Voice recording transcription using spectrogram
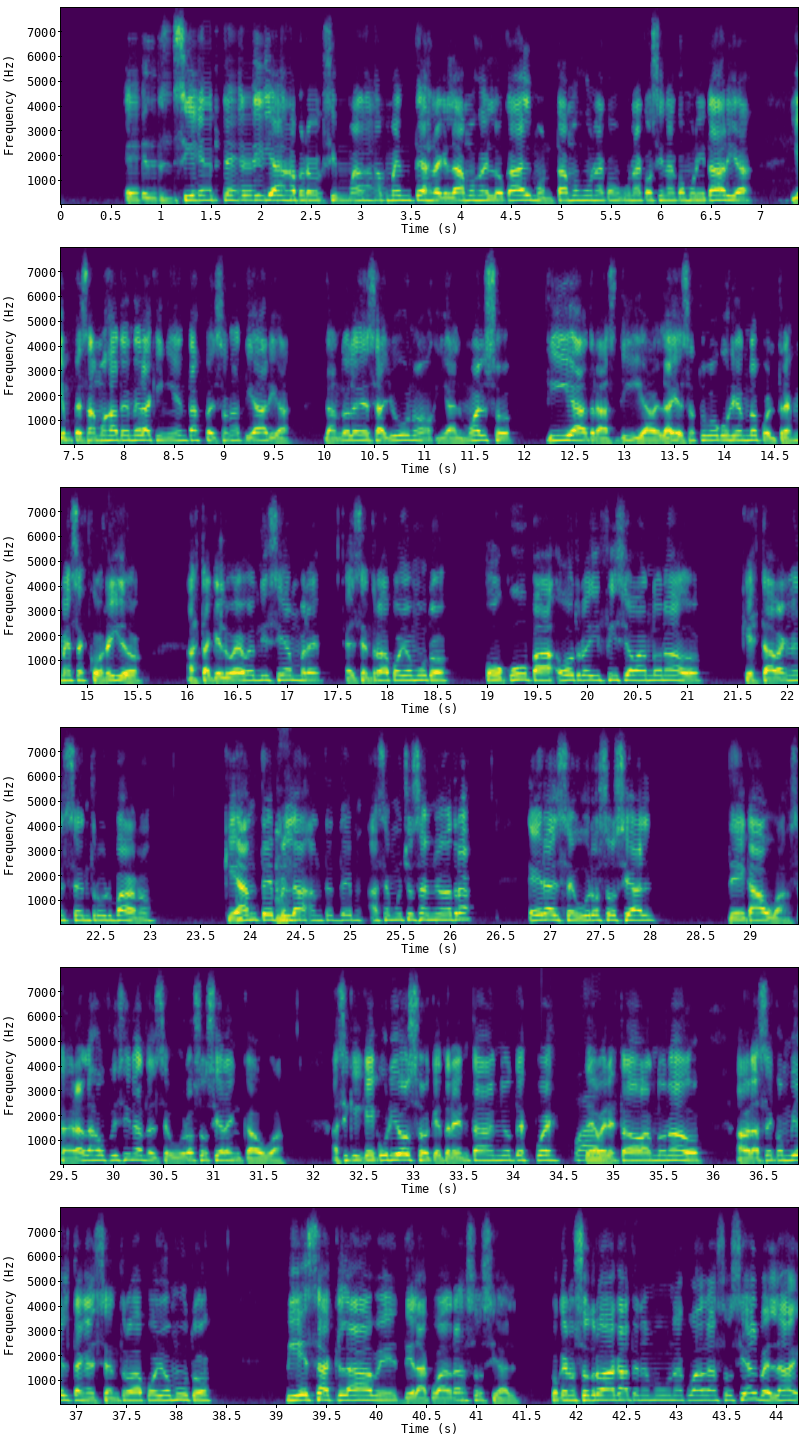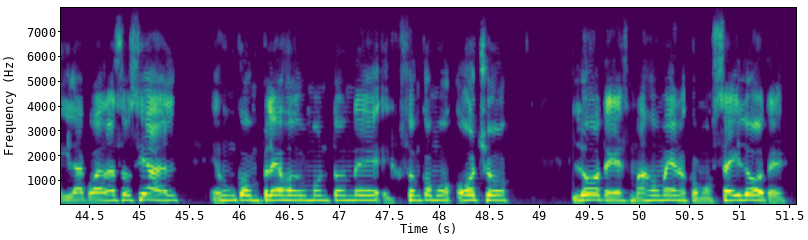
En siete días aproximadamente arreglamos el local, montamos una, una cocina comunitaria y empezamos a atender a 500 personas diarias, dándole desayuno y almuerzo día tras día, ¿verdad? Y eso estuvo ocurriendo por tres meses corridos, hasta que luego en diciembre el Centro de Apoyo Mutuo ocupa otro edificio abandonado que estaba en el centro urbano, que antes, ¿verdad? Antes de, hace muchos años atrás, era el Seguro Social de Cagua, o sea, eran las oficinas del Seguro Social en Cagua. Así que qué curioso que 30 años después de haber estado abandonado, ahora se convierta en el Centro de Apoyo Mutuo, pieza clave de la cuadra social. Porque nosotros acá tenemos una cuadra social, ¿verdad? Y la cuadra social es un complejo de un montón de, son como ocho lotes, más o menos, como seis lotes,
